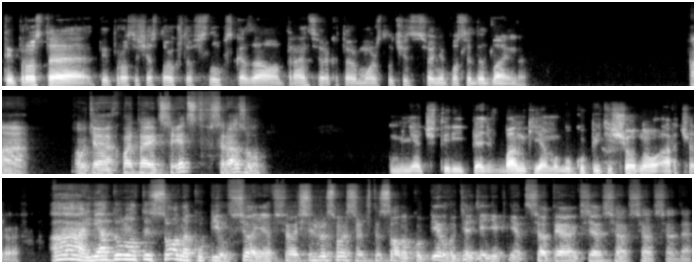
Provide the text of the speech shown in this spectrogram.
ты просто, ты просто сейчас только что вслух сказал трансфер, который может случиться сегодня после дедлайна. А, а у тебя хватает средств сразу? У меня 4,5 в банке, я могу купить еще одного Арчера. А, я думал, ты Сона купил. Все, я все сижу, смотрю, что ты Сона купил, у тебя денег нет. Все, ты, все, все, все, все, да,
